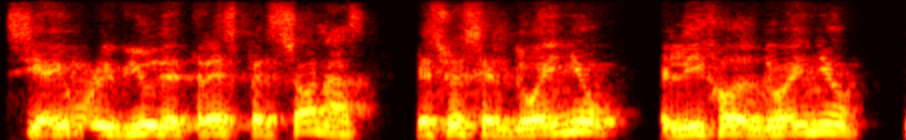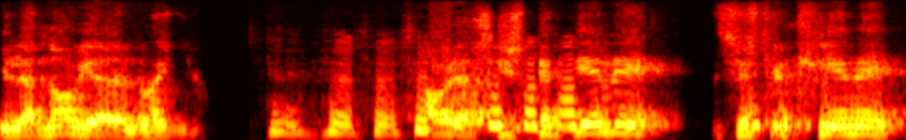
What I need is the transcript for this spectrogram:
Si hay un review de tres personas, eso es el dueño, el hijo del dueño y la novia del dueño. Ahora, si usted tiene, si usted tiene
